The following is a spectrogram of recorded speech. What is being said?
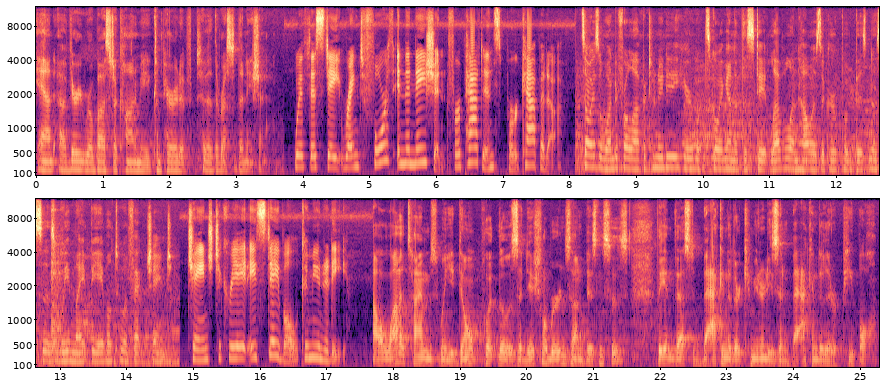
and a very robust economy comparative to the rest of the nation. With the state ranked fourth in the nation for patents per capita. It's always a wonderful opportunity to hear what's going on at the state level and how as a group of businesses we might be able to affect change. Change to create a stable community. A lot of times when you don't put those additional burdens on businesses, they invest back into their communities and back into their people.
